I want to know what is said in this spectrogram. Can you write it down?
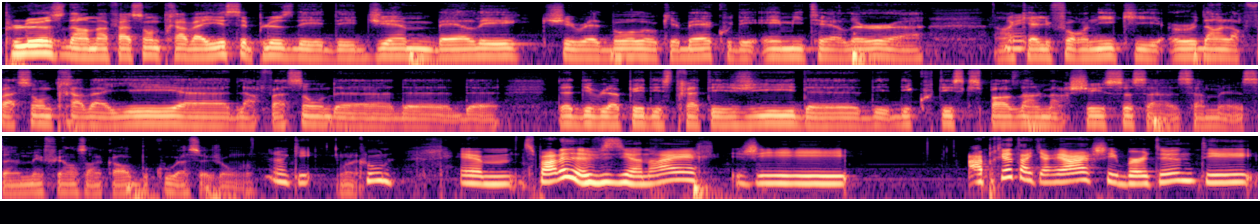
plus dans ma façon de travailler, c'est plus des, des Jim Bailey chez Red Bull au Québec ou des Amy Taylor euh, en Oui. Californie qui, eux, dans leur façon de travailler, euh, de leur façon de, de, de- de développer des stratégies, d'écouter ce qui se passe dans le marché, ça, ça, ça m'in- ça m'influence encore beaucoup à ce jour-là. OK, cool. Euh, tu parlais de visionnaire. J'ai... Après ta carrière chez Burton, t'es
